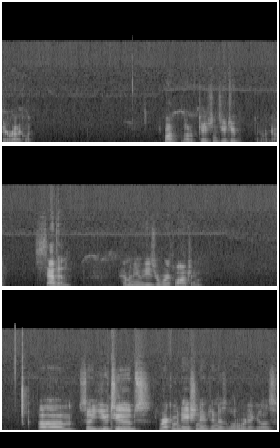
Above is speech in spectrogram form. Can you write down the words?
theoretically. Come on, notifications, YouTube. There we go. Seven? How many of these are worth watching? Um, so YouTube's recommendation engine is a little ridiculous.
